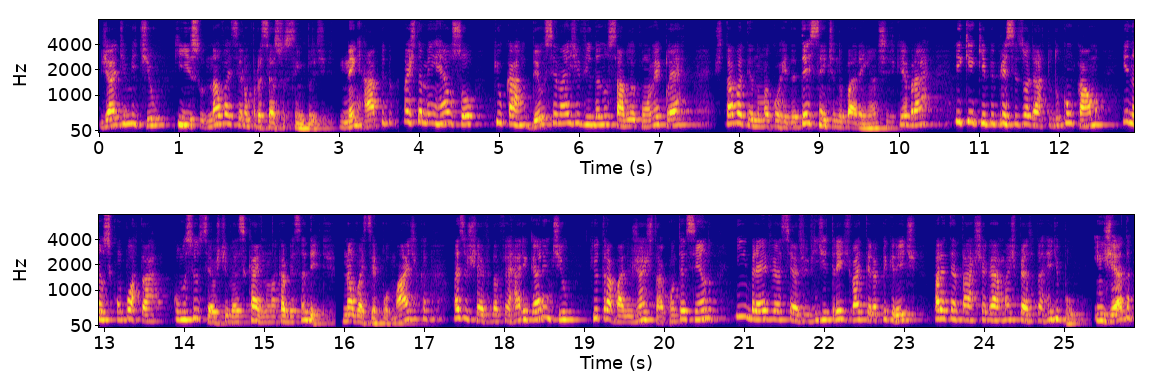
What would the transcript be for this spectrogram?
já admitiu que isso não vai ser um processo simples nem rápido, mas também realçou que o carro deu sinais de vida no sábado com o Leclerc, estava tendo uma corrida decente no Bahrein antes de quebrar e que a equipe precisa olhar tudo com calma e não se comportar como se o céu estivesse caindo na cabeça deles. Não vai ser por mágica, mas o chefe da Ferrari garantiu que o trabalho já está acontecendo e em breve o SF23 vai ter upgrade para tentar chegar mais perto da Red Bull. Em Jeddah,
